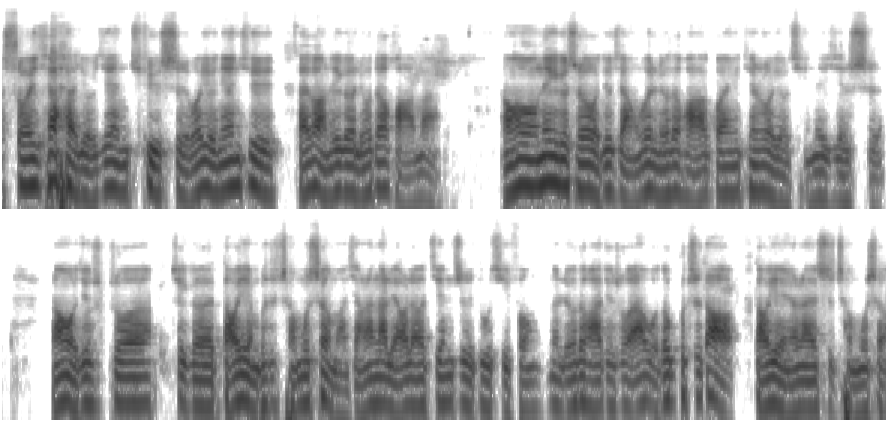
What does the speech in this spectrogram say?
说一下有一件趣事，我有年去采访这个刘德华嘛。然后那个时候我就想问刘德华关于《天若有情》的一些事，然后我就说这个导演不是陈木胜嘛，想让他聊聊监制杜琪峰。那刘德华就说啊，我都不知道导演原来是陈木胜，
